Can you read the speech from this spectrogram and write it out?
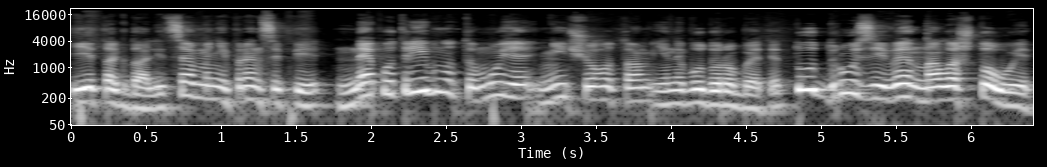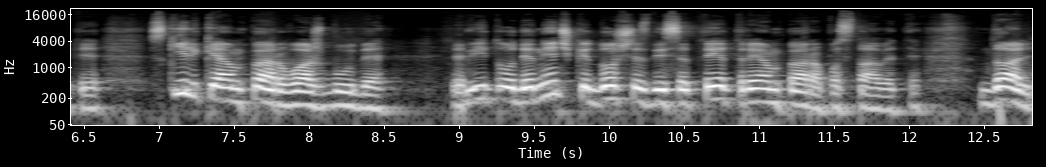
і так далі. Це мені, в принципі, не потрібно, тому я нічого там і не буду робити. Тут, друзі, ви налаштовуєте, скільки ампер ваш буде. Від одинички до 63 ампера поставити. Далі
